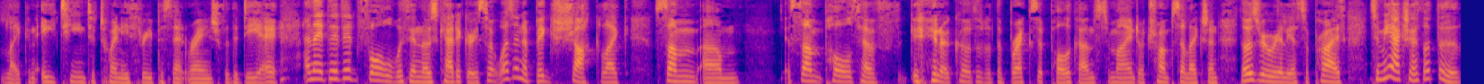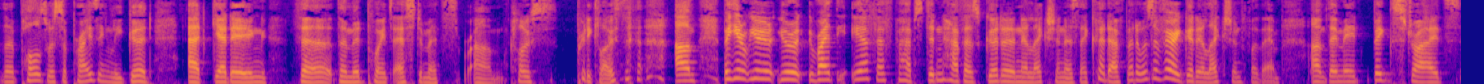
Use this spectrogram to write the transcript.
like an 18 to 23% range for the DA. And they, they did fall within those categories. So it wasn't a big shock like some, um, some polls have, you know, quoted with the Brexit poll comes to mind or Trump's election. Those were really a surprise. To me, actually, I thought the, the polls were surprisingly good at getting the, the midpoint estimates, um, close pretty close. um, but you're, you're, you're right. The EFF perhaps didn't have as good an election as they could have, but it was a very good election for them. Um, they made big strides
